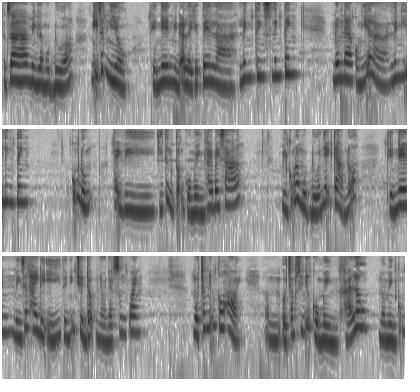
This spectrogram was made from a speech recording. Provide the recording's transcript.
Thực ra mình là một đứa nghĩ rất nhiều Thế nên mình đã lấy cái tên là Linh Tinh Linh Tinh Nôm na có nghĩa là linh nghĩ linh tinh Cũng đúng Tại vì trí tưởng tượng của mình hay bay xa lắm Mình cũng là một đứa nhạy cảm nữa Thế nên mình rất hay để ý tới những chuyển động nhỏ nhặt xung quanh một trong những câu hỏi ở trong suy nghĩ của mình khá lâu Mà mình cũng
